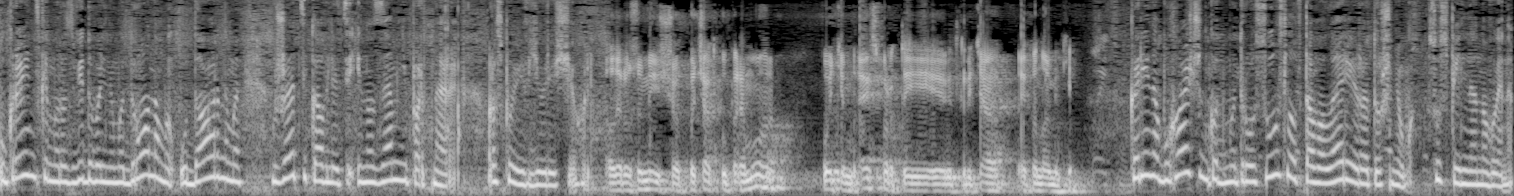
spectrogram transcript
Українськими розвідувальними дронами, ударними вже цікавляться іноземні партнери, розповів Юрій Щеголь. Але розумію, що спочатку перемога, потім експорт і відкриття економіки. Каріна Бугайченко, Дмитро Суслов та Валерій Ратушнюк. Суспільне новини.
